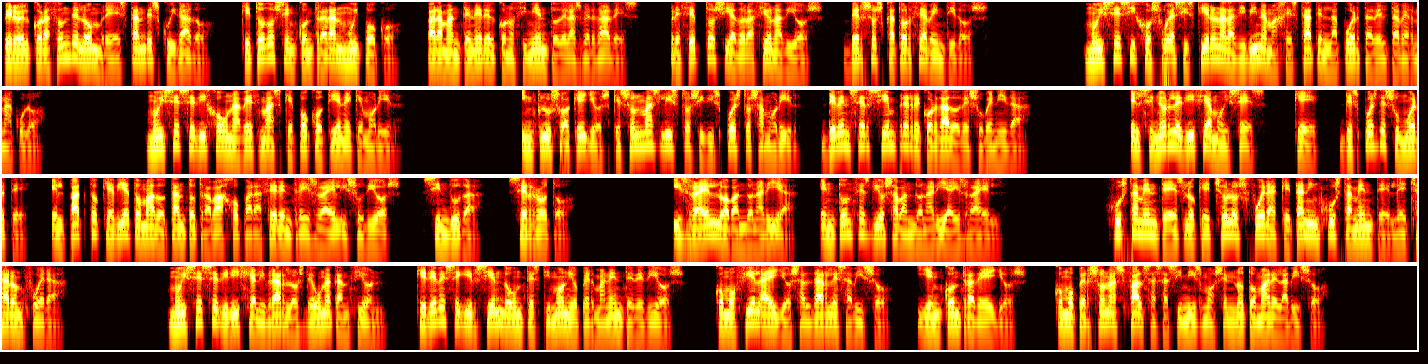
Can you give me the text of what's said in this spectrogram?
Pero el corazón del hombre es tan descuidado, que todos se encontrarán muy poco, para mantener el conocimiento de las verdades, preceptos y adoración a Dios, versos 14 a 22. Moisés y Josué asistieron a la divina majestad en la puerta del tabernáculo. Moisés se dijo una vez más que poco tiene que morir. Incluso aquellos que son más listos y dispuestos a morir, deben ser siempre recordado de su venida. El Señor le dice a Moisés, que, después de su muerte, el pacto que había tomado tanto trabajo para hacer entre Israel y su Dios, sin duda, ser roto. Israel lo abandonaría, entonces Dios abandonaría a Israel. Justamente es lo que echó los fuera que tan injustamente le echaron fuera. Moisés se dirige a librarlos de una canción, que debe seguir siendo un testimonio permanente de Dios, como fiel a ellos al darles aviso, y en contra de ellos, como personas falsas a sí mismos en no tomar el aviso.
